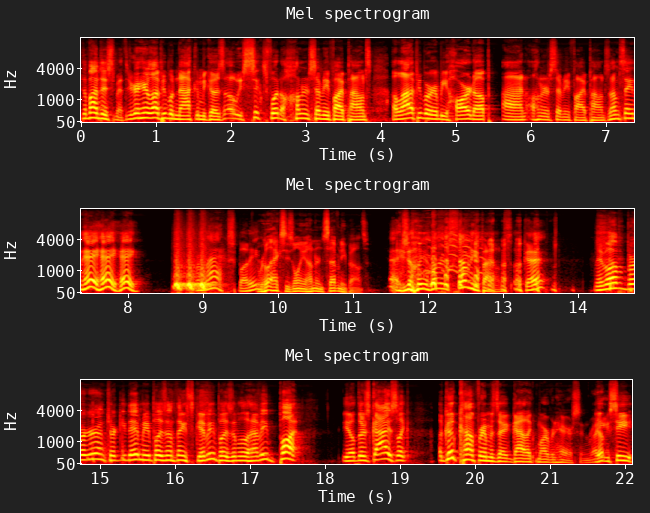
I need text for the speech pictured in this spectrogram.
DeVonta Smith. You're gonna hear a lot of people knock him because oh he's six foot, 175 pounds. A lot of people are gonna be hard up on 175 pounds, and I'm saying, hey, hey, hey, relax, buddy. Relax, he's only 170 pounds. Yeah, he's only 170 pounds. Okay, maybe we'll have a burger on Turkey Day. Maybe he plays on Thanksgiving. He plays him a little heavy, but you know, there's guys like. A good comp for him is a guy like Marvin Harrison, right? Yep. You see,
